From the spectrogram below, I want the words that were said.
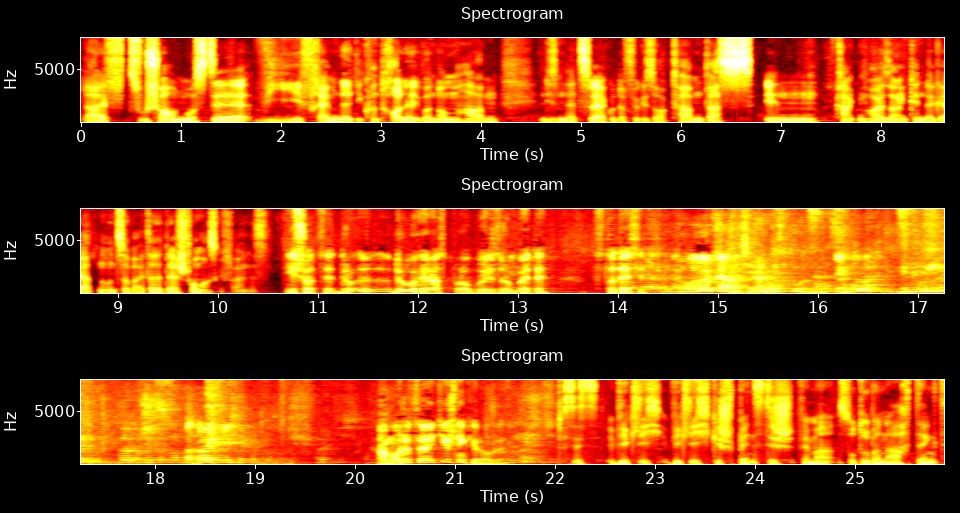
live zuschauen musste, wie Fremde die Kontrolle übernommen haben in diesem Netzwerk und dafür gesorgt haben, dass in Krankenhäusern, Kindergärten und so weiter der Strom ausgefallen ist. І що, це другий раз пробую зробити 110? А може це айтішники роблять? Ist wirklich, wirklich gespenstisch, wenn man so drüber nachdenkt.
